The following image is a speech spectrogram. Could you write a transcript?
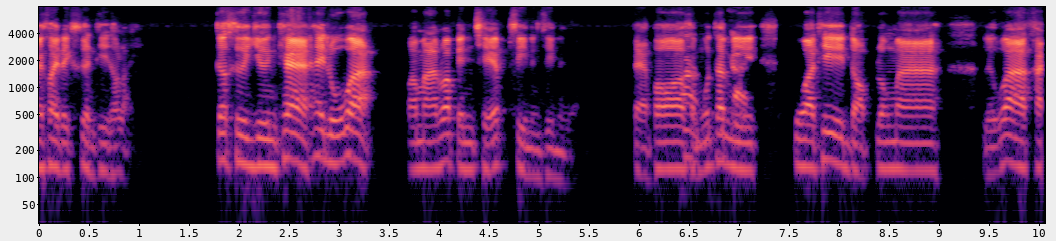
ไม่ค่อยได้เคลื่อนที่เท่าไหร่ ก็คือยืนแค่ให้รู้ว่าประมาณว่าเป็นเชฟ4141แต่พออ่าสมมุติถ้าเข้าใจมีตัวที่ดรอปลงมา หรือว่าใคร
